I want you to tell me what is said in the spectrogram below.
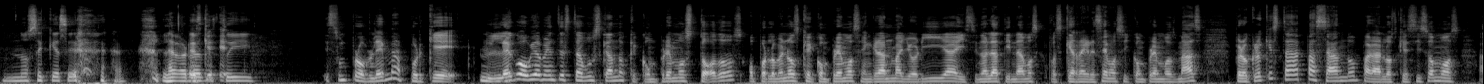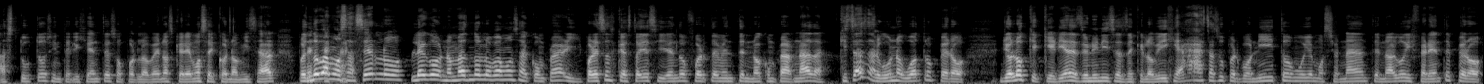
no sé qué hacer. La verdad es que estoy es un problema porque Lego obviamente está buscando que compremos todos o por lo menos que compremos en gran mayoría y si no le atinamos pues que regresemos y compremos más, pero creo que está pasando para los que sí somos astutos, inteligentes o por lo menos queremos economizar, pues no vamos a hacerlo, Lego nomás no lo vamos a comprar y por eso es que estoy decidiendo fuertemente no comprar nada, quizás alguno u otro, pero yo lo que quería desde un inicio, desde que lo vi dije, ah, está súper bonito, muy emocionante, no algo diferente, pero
